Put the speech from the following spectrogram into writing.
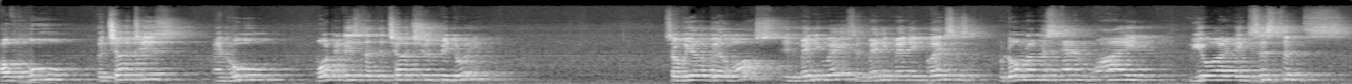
of who the church is and who, what it is that the church should be doing. So we are, we are lost in many ways, in many, many places, who don't understand why you are in existence.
